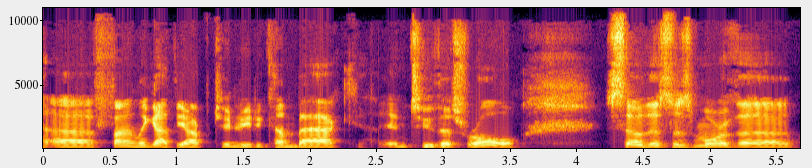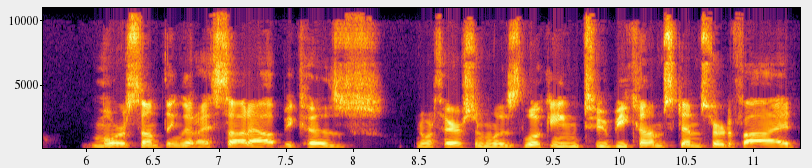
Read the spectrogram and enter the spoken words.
uh, finally got the opportunity to come back into this role. So this was more of a more something that I sought out because North Harrison was looking to become STEM certified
